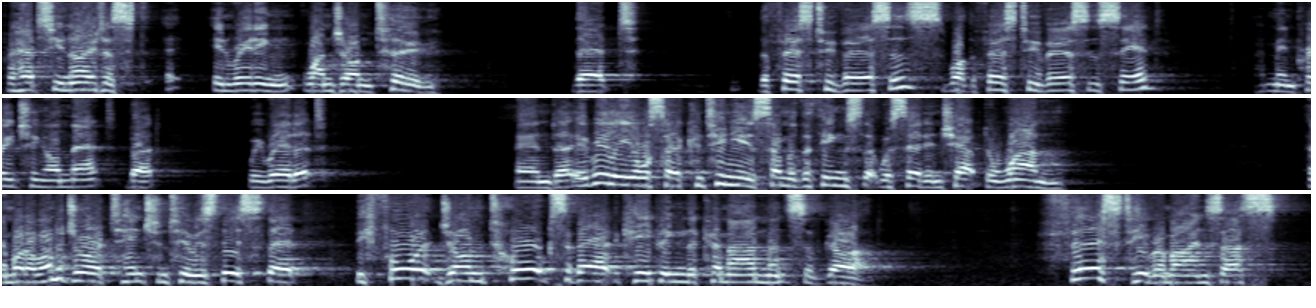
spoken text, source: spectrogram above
Perhaps you noticed in reading 1 John 2 that the first two verses, what the first two verses said, I've been preaching on that, but we read it. And uh, it really also continues some of the things that were said in chapter 1 and what I want to draw attention to is this that before John talks about keeping the commandments of God, first he reminds us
